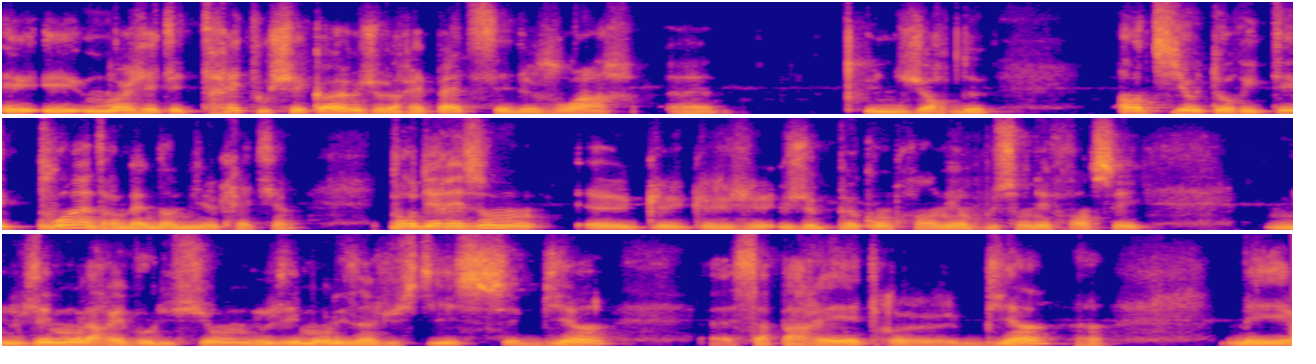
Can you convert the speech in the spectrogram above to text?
et, moi j'ai été très touché quand même, je le répète, c'est de voir une genre de anti-autorité poindre même dans le milieu chrétien pour des raisons euh, que, je, peux comprendre, et en plus on est français, nous aimons la révolution, nous aimons les injustices, c'est bien, euh, ça paraît être euh, bien, hein, mais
